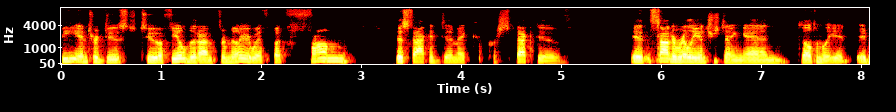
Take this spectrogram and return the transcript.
be introduced to a field that I'm familiar with, but from this academic perspective, it sounded really interesting and ultimately it, it,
